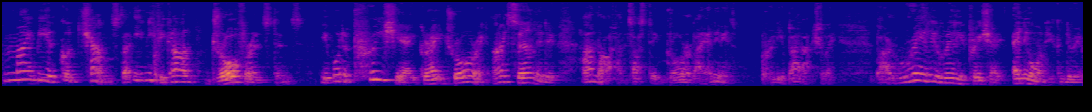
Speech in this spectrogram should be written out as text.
there might be a good chance that even if you can't draw, for instance, you would appreciate great drawing. I certainly do. I'm not a fantastic drawer by any means, pretty bad actually. But I really, really appreciate anyone who can do it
